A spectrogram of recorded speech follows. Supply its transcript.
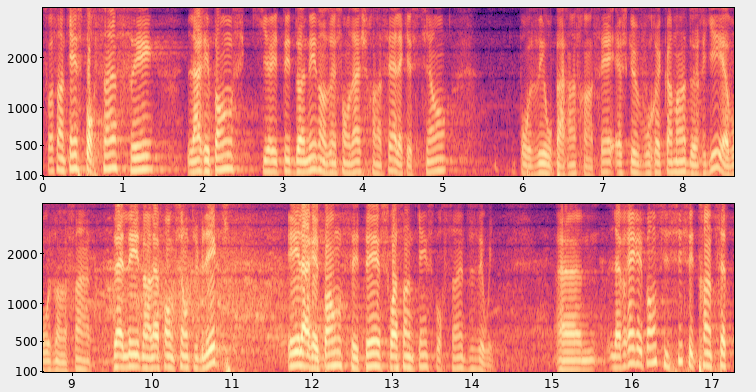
75 c'est la réponse qui a été donnée dans un sondage français à la question posé aux parents français, est-ce que vous recommanderiez à vos enfants d'aller dans la fonction publique? Et la réponse, c'était 75% disaient oui. Euh, la vraie réponse ici, c'est 37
